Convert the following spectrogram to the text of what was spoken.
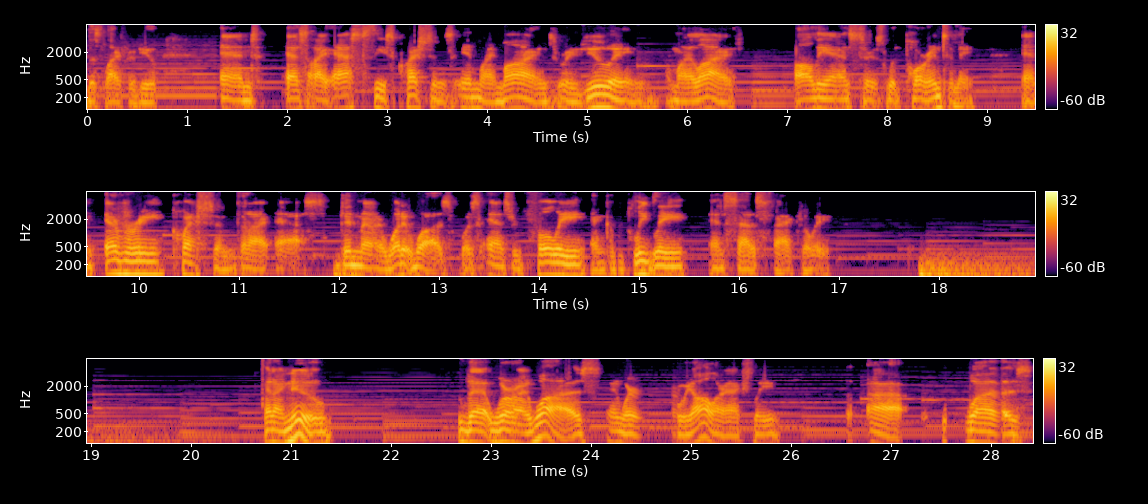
this life review? And as I asked these questions in my mind, reviewing my life, all the answers would pour into me. And every question that I asked, didn't matter what it was, was answered fully and completely and satisfactorily. And I knew that where I was and where we all are actually, uh, was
